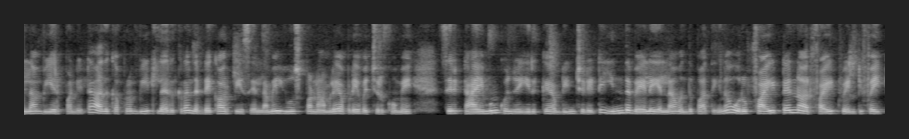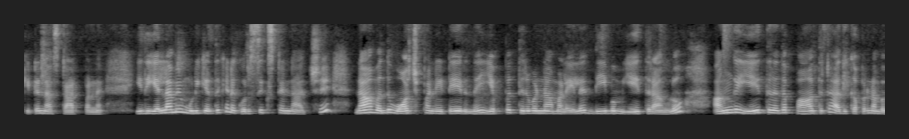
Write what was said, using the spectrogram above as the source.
எல்லாம் வியர் பண்ணிவிட்டு அதுக்கப்புறம் வீட்டில் இருக்கிற அந்த டெக்கார் பீஸ் எல்லாமே யூஸ் பண்ணாமலே அப்படியே வச்சுருக்கோமே. சரி டைமும் கொஞ்சம் இருக்குது அப்படின்னு சொல்லிட்டு இந்த வேலையெல்லாம் வந்து பார்த்திங்கன்னா ஒரு five ten or five twenty five கிட்டே நான் ஸ்டார்ட் பண்ணேன். இது எல்லாமே முடிக்கிறதுக்கு எனக்கு ஒரு சிக்ஸ் டென் ஆச்சு. நான் வந்து வாட்ச் பண்ணிகிட்டே இருந்தேன். எப்போ திருவண்ணாமலையில் தீபம் ஏற்றுறாங்களோ அங்கே ஏற்றுனதை பார்த்துட்டு அதுக்கப்புறம் நம்ம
